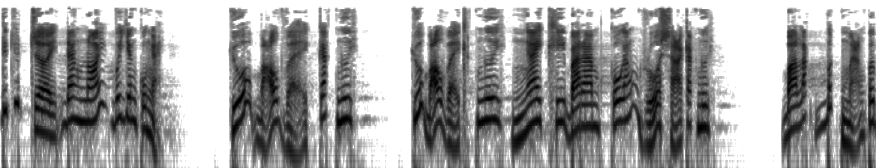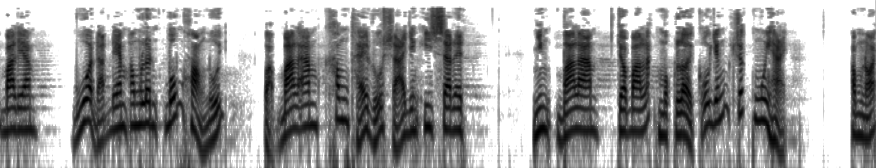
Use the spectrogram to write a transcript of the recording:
Đức Chúa Trời đang nói với dân của Ngài. Chúa bảo vệ các ngươi. Chúa bảo vệ các ngươi ngay khi Baram cố gắng rủa xả các ngươi. Ba lắc bất mãn với Baliam, vua đã đem ông lên bốn hòn núi và Ba-lam không thể rủa xả dân Israel. Nhưng Ba-lam cho Ba Lắc một lời cố vấn rất nguy hại. Ông nói,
